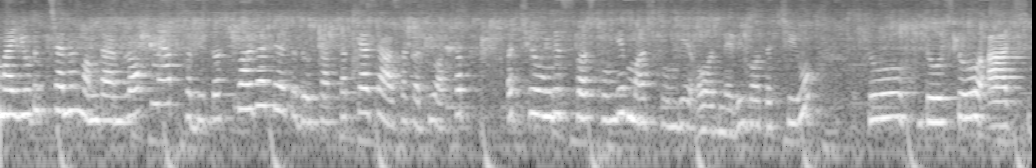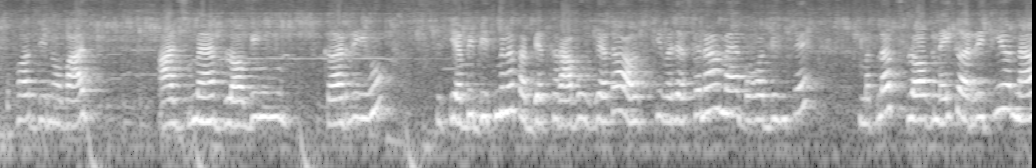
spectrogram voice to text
My YouTube channel Mamta and blog में आप सभी का स्वागत है। तो दोस्तों, आप सब कैसे आशा करती हूँ आप सब अच्छे होंगे, स्वस्थ होंगे, मस्त होंगे और मैं भी बहुत अच्छी हूँ। तो दोस्तों, आज बहुत दिनों बाद आज मैं ब्लॉगिंग कर रही हूँ, क्योंकि अभी बीच में ना तबीयत ख़राब हो गया था और उसकी वजह से ना मैं बहुत दिन से मतलब ब्लॉग नहीं कर रही थी और ना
